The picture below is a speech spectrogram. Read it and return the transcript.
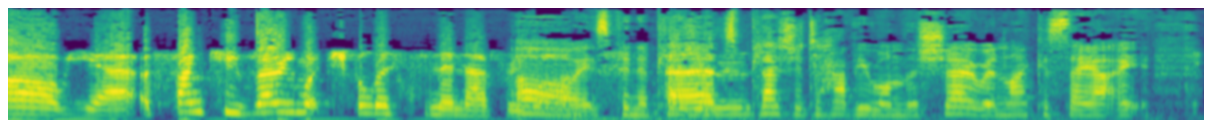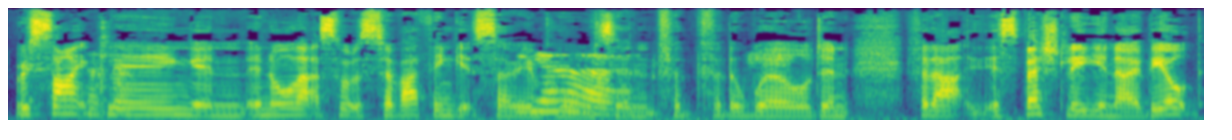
Oh yeah, thank you very much for listening, everyone. Oh, it's been a pleasure. it's a Um, pleasure to have you on the show. And like I say, I, recycling and, and all that sort of stuff, I think it's so important for, for the world and for that, especially, you know, the old,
